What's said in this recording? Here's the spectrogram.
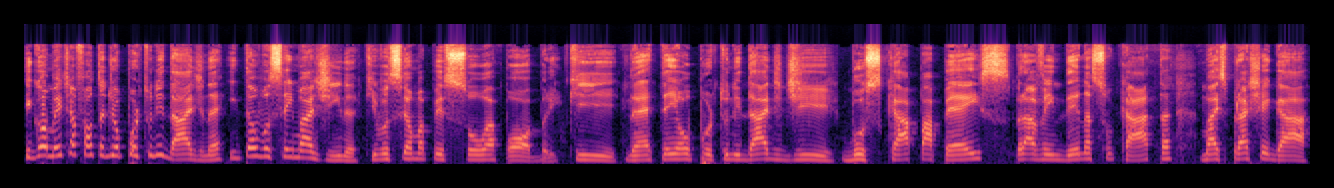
Igualmente a falta de oportunidade, né? Então você imagina que você é uma pessoa pobre, que né, tem a oportunidade de buscar papéis para vender na sucata, mas para chegar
